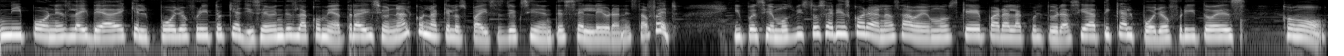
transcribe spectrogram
nipones la idea de que el pollo frito que allí se vende es la comida tradicional con la que los países de Occidente celebran esta fecha. Y pues si hemos visto series coreanas sabemos que para la cultura asiática el pollo frito es como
